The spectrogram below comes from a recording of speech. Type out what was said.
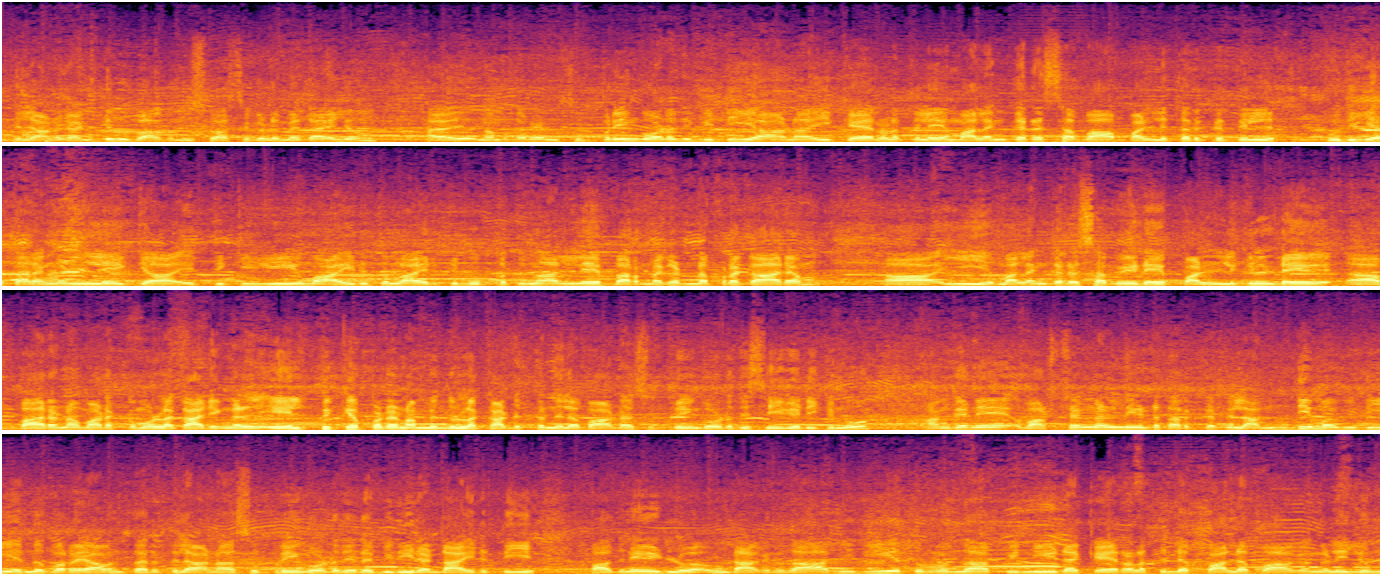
ഇതിലാണ് രണ്ട് വിഭാഗം വിശ്വാസികളും. ഏതായാലും നമുക്കറിയാം സുപ്രീം കോടതി വിധിയാണ് ഈ കേരളത്തിലെ മലങ്കര സഭ പള്ളിത്തർക്കത്തിൽ പുതിയ തലങ്ങളിലേക്ക് എത്തിക്കുകയും ആയിരത്തി തൊള്ളായിരത്തി മുപ്പത്തിനാലിലെ ഭരണഘടന പ്രകാരം ഈ മലങ്കര സഭയുടെ പള്ളികളുടെ ഭരണമടക്കമുള്ള കാര്യങ്ങൾ ഏൽപ്പിക്കപ്പെടണം എന്നുള്ള കടുത്ത നിലപാട് സുപ്രീം കോടതി സ്വീകരിക്കുന്നു. അങ്ങനെ വർഷങ്ങൾ നീണ്ട തർക്കത്തിൽ അന്തിമ വിധി എന്ന് പറയാവുന്ന തരത്തിലാണ് സുപ്രീം കോടതിയുടെ വിധി രണ്ടായിരത്തി പതിനേഴിൽ ഉണ്ടാകുന്നത്. ആ വിധിയെ തുടർന്ന് പിന്നീട് കേരളത്തിന്റെ പല ഭാഗങ്ങളിലും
